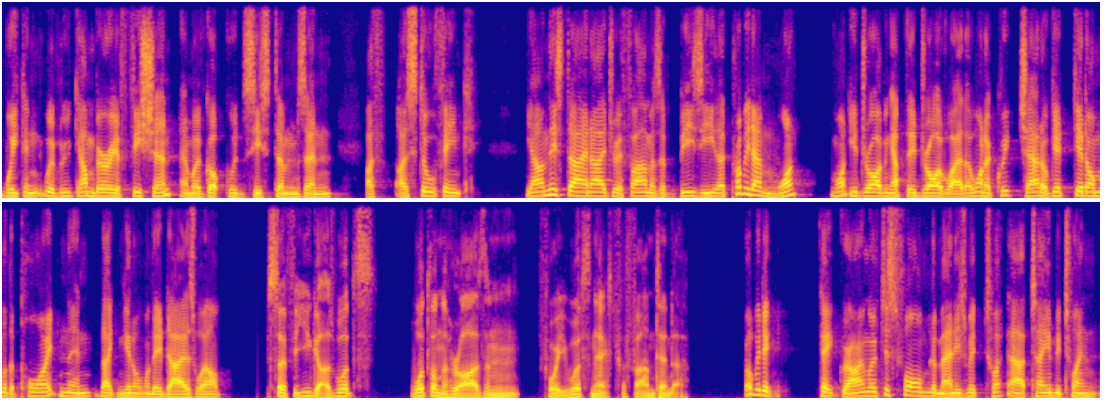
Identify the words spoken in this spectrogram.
we can, we've become very efficient and we've got good systems. And I, I still think, you know, in this day and age where farmers are busy, they probably don't want want you driving up their driveway. They want a quick chat or get get on with the point, and then they can get on with their day as well. So for you guys, what's what's on the horizon for you? What's next for Farm Tender? Probably to keep growing. We've just formed a management tw- uh, team between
